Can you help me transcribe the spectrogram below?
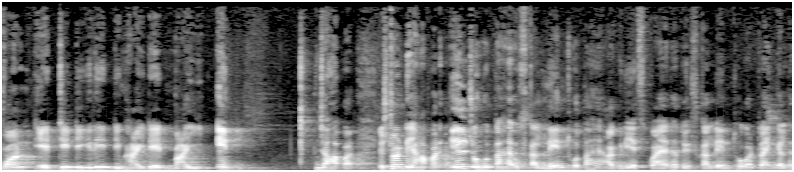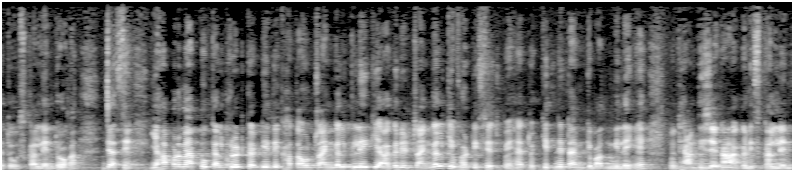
one eighty degree divided by N जहाँ पर स्टूडेंट यहाँ पर एल जो होता है, उसका लेंथ होता है। अगर ये स्क्वायर है तो इसका लेंथ होगा ट्राइंगल है तो उसका लेंथ होगा। जैसे, यहाँ पर मैं आपको कैलकुलेट करके दिखाता हूँ ट्राइंगल के लिए कि अगर ये ट्राइंगल के वर्टिसेज पे है तो कितने टाइम के बाद मिलेंगे? तो ध्यान दीजिएगा, अगर इसका लेंथ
